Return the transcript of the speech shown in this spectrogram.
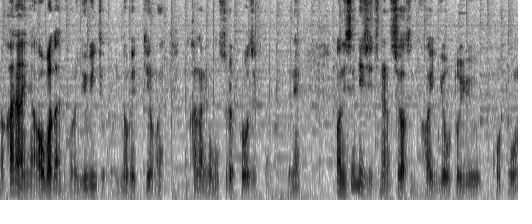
まあ、かなりね、青葉台のこの郵便局のリノベっていうのがね、かなり面白いプロジェクトなのでね、まあ、2021年の4月に開業ということ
